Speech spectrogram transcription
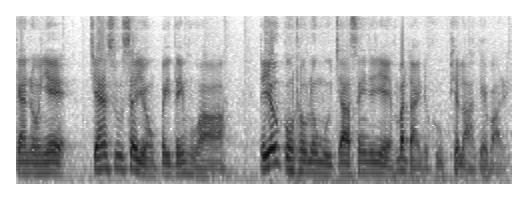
Canon ရဲ့ကျန်းစုစက်ရုံပိတ်သိမ်းမှုဟာတရုတ်ကုန်ထုတ်လုပ်မှုကြာဆင်းခြင်းရဲ့မှတ်တိုင်တစ်ခုဖြစ်လာခဲ့ပါတယ်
